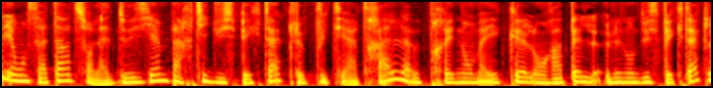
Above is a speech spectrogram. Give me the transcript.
et on s'attarde sur la deuxième partie du spectacle plus théâtral. Prénom Michael, on rappelle le nom du spectacle,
